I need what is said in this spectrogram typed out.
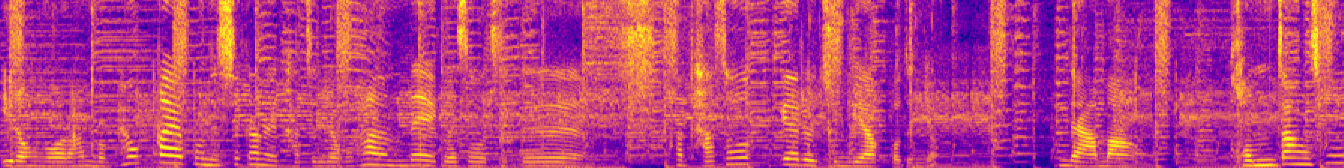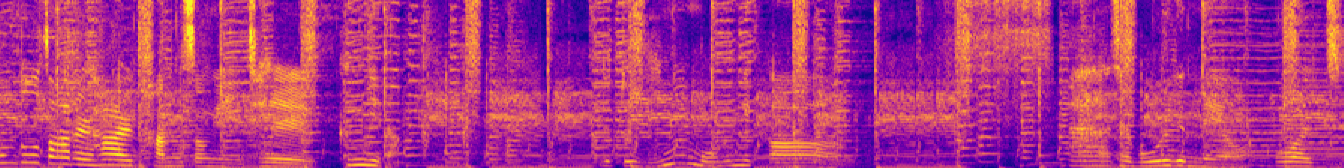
이런 거를 한번 평가해보는 시간을 가지려고 하는데 그래서 지금 한 다섯 개를 준비했거든요. 근데 아마 검장 성도자를 할 가능성이 제일 큽니다. 근데 또 유물 모르니까 아 잘 모르겠네요. 뭐 할지.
